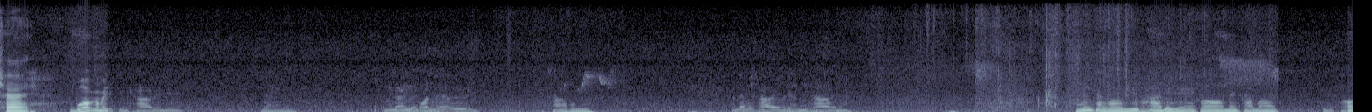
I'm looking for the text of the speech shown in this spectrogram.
ใช่ บวกก็ไม่ได้กินข้าวเลยนี่แรงไม่แรงเหลือหมดเลเลยยขาผมนี่ตั้งแต่เมื่อเช้ายังไม่ได้กินข้าวเลยนะ เนื่องจากเรารีบหาเด็กยังไงก็ไม่สามารถกินข้าว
